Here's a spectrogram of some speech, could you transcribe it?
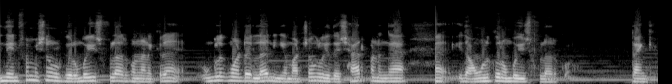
இந்த இன்ஃபர்மேஷன் உங்களுக்கு ரொம்ப யூஸ்ஃபுல்லாக இருக்கும்னு நினைக்கிறேன். உங்களுக்கு மட்டும் இல்லை நீங்கள் மற்றவங்களுக்கு இதை ஷேர் பண்ணுங்கள் இது அவங்களுக்கும் ரொம்ப யூஸ்ஃபுல்லாக இருக்கும். தேங்க்யூ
